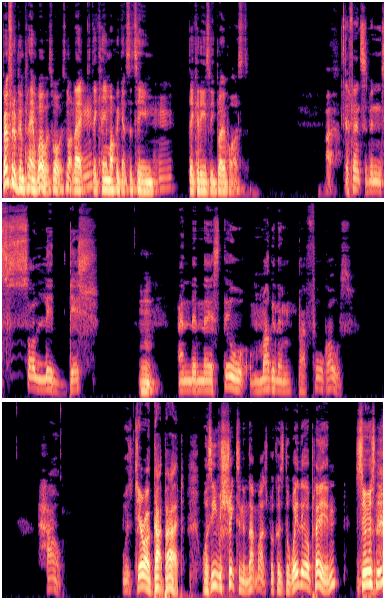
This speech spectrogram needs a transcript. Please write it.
Brentford have been playing well as well. It's not like Mhm. they came up against a team Mhm. they could easily blow past. Defense has been solid-ish. Mm. And then they're still mugging them by four goals. How? Was Gerrard that bad? Was he restricting them that much? Because the way they were playing, seriously,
